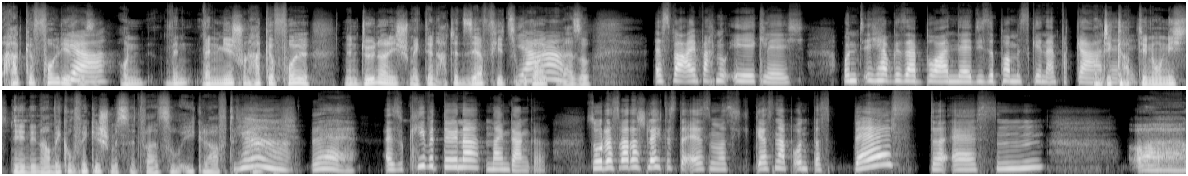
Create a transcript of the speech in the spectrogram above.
hackevoll gewesen. Ja. Und wenn, wenn mir schon hackevoll ein Döner nicht schmeckt, dann hat das sehr viel zu Ja. bedeuten. Also es war einfach nur eklig. Und ich habe gesagt, boah, ne, diese Pommes gehen einfach gar Und nicht. ich hab den auch nicht, nee, den habe ich auch weggeschmissen. Das war so ekelhaft. Ja, äh. also Kiewit-Döner, nein, danke. So, das war das schlechteste Essen, was ich gegessen habe. Und das beste Essen, oh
